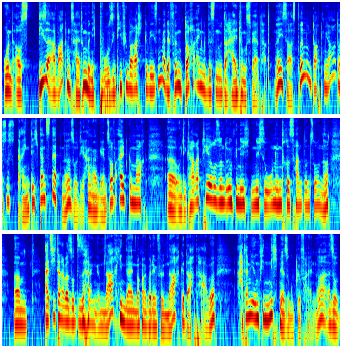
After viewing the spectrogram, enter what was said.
Und aus dieser Erwartungshaltung bin ich positiv überrascht gewesen, weil der Film doch einen gewissen Unterhaltungswert hat. Ne? Ich saß drin und dachte mir, ja, das ist eigentlich ganz nett. Ne? So die Hunger Games auf alt gemacht äh, und die Charaktere sind irgendwie nicht, nicht so uninteressant und so. Ne? Ähm, als ich dann aber sozusagen im Nachhinein nochmal über den Film nachgedacht habe, hat er mir irgendwie nicht mehr so gut gefallen. Ne? Also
